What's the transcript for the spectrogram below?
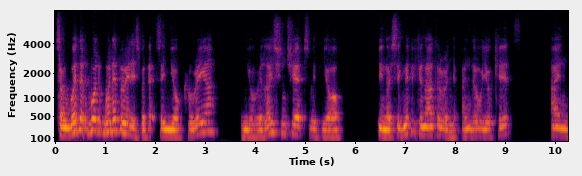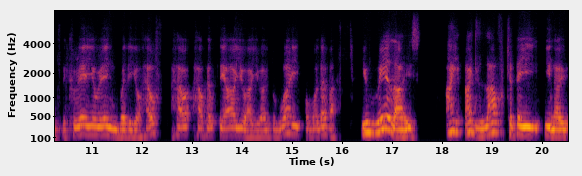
So whether what, whatever it is, whether it's in your career, in your relationships with your you know, significant other and, and all your kids and the career you're in, whether your health, how, how healthy are you? Are you overweight or whatever? You realize I, I'd love to be, you know,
